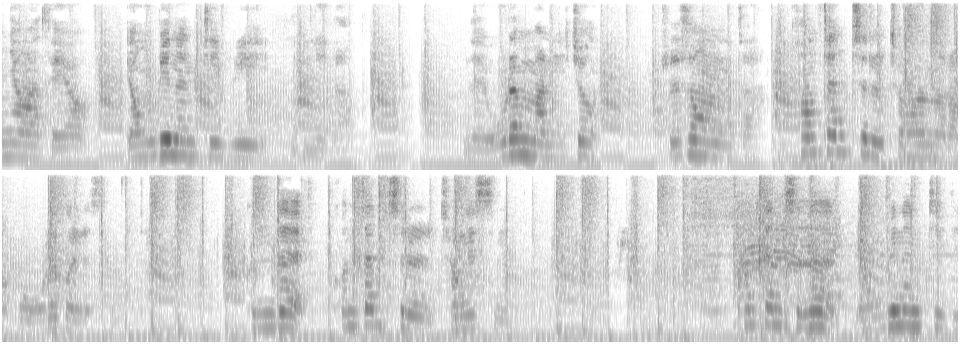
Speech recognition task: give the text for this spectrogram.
안녕하세요. 영비는 TV입니다. 네, 오랜만이죠? 죄송합니다. 컨텐츠를 정하느라고 오래 걸렸습니다. 근데 컨텐츠를 정했습니다. 컨텐츠는 영비는 TV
